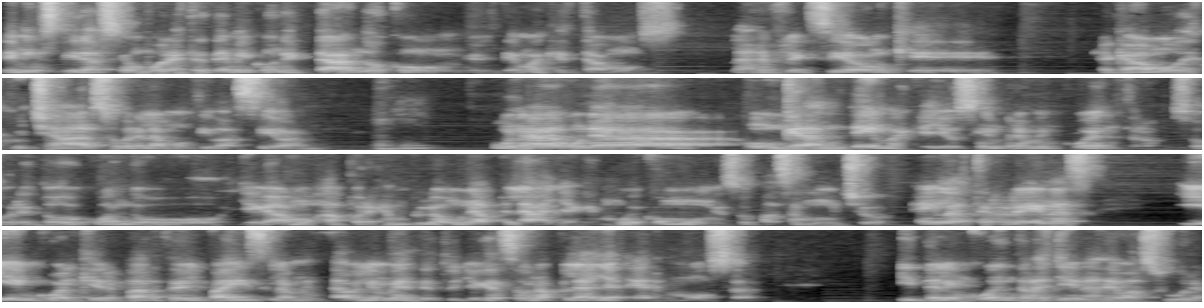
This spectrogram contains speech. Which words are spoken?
mi inspiración por este tema y conectando con el tema que estamos, la reflexión que, acabamos de escuchar sobre la motivación. una, un gran tema que yo siempre me encuentro, sobre todo cuando llegamos a, por ejemplo, a una playa, que es muy común, eso pasa mucho en las terrenas y en cualquier parte del país, lamentablemente, tú llegas a una playa hermosa y te la encuentras llena de basura.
